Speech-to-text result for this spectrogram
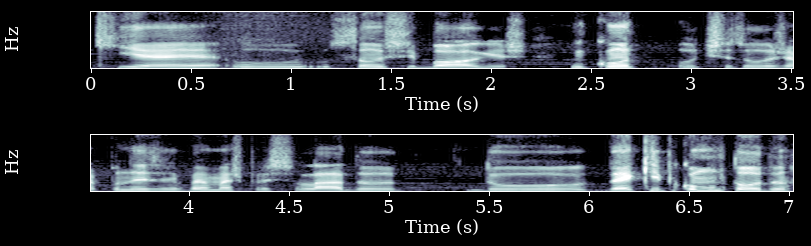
que é o, são os ciborgues. Enquanto o título japonês ele vai mais para esse lado do da equipe como um todo.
